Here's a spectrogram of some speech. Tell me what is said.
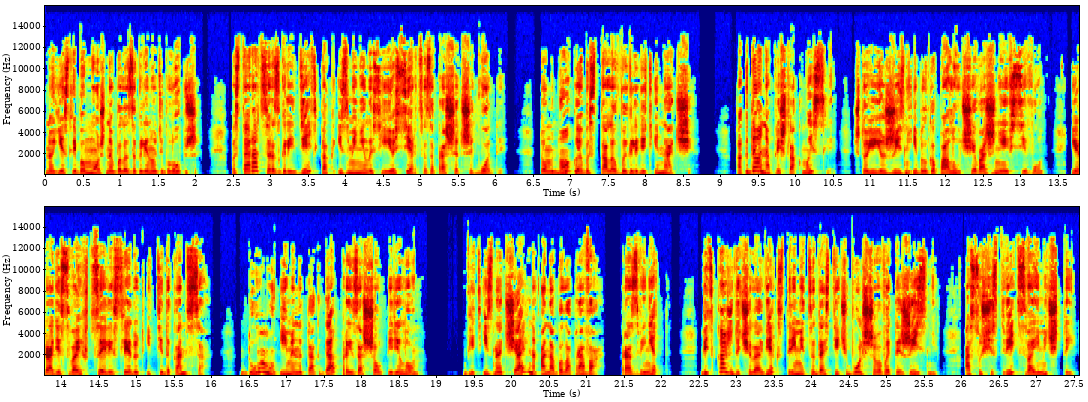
Но если бы можно было заглянуть глубже, постараться разглядеть, как изменилось ее сердце за прошедшие годы, то многое бы стало выглядеть иначе. Когда она пришла к мысли, что ее жизнь и благополучие важнее всего, и ради своих целей следует идти до конца, думаю, именно тогда произошел перелом. Ведь изначально она была права, разве нет? Ведь каждый человек стремится достичь большего в этой жизни, осуществить свои мечты,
